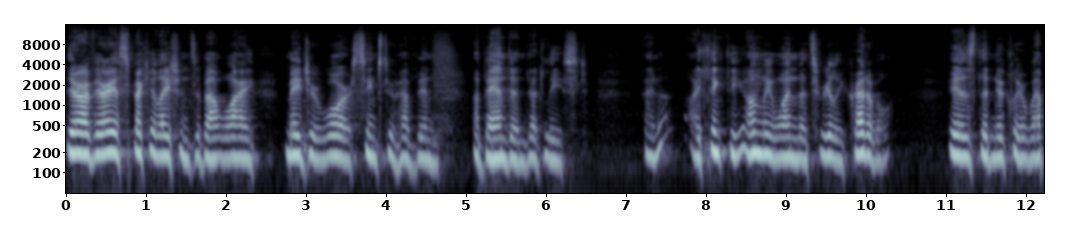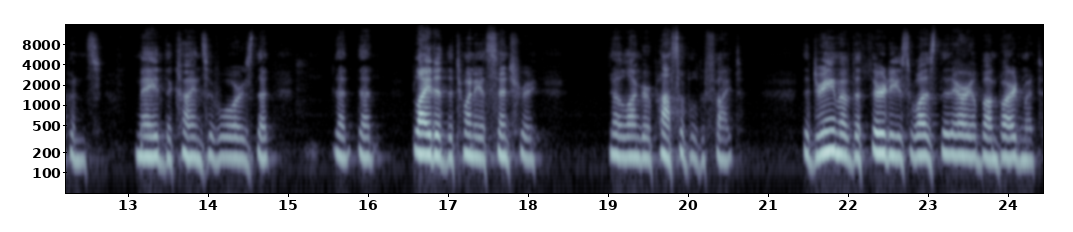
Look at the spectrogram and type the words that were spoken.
there are various speculations about why major war seems to have been abandoned, at least. And I think the only one that's really credible is that nuclear weapons made the kinds of wars that, that, that blighted the 20th century no longer possible to fight. The dream of the 30s was that aerial bombardment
